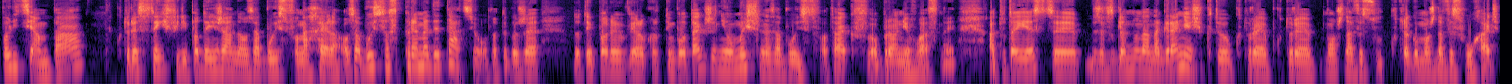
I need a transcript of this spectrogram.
policjanta, który jest w tej chwili podejrzany o zabójstwo Nachela, o zabójstwo z premedytacją, dlatego że do tej pory wielokrotnie było tak, że nieumyślne zabójstwo tak, w obronie własnej. A tutaj jest y, ze względu na nagranie, które, które można którego można wysłuchać,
